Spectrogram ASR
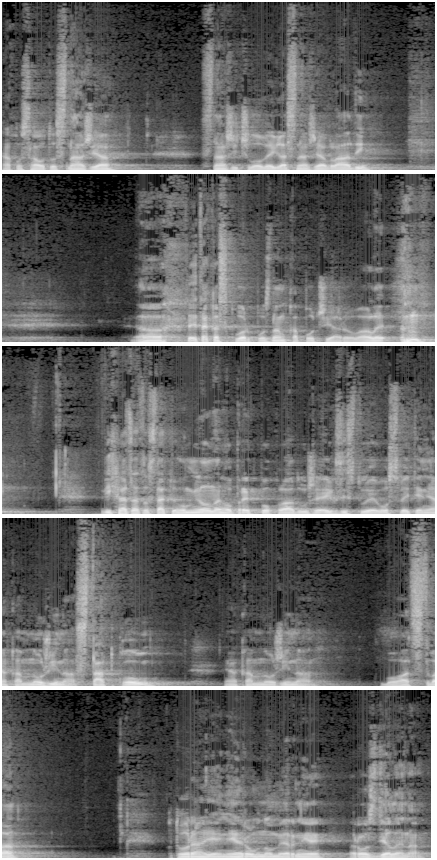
ako sa o to snažia, snaží človek a snažia vlády. To je taká skôr poznámka počiarov, ale Vychádza to z takého milného predpokladu, že existuje vo svete nejaká množina statkov, nejaká množina bohatstva, ktorá je nerovnomerne rozdelená.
